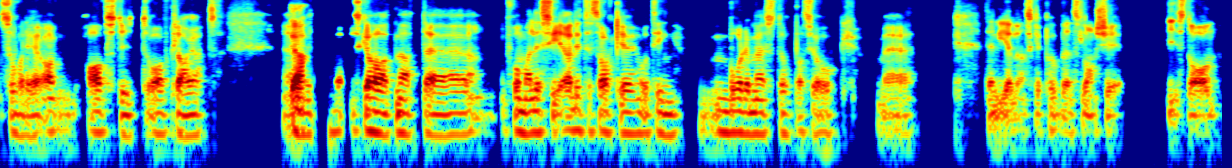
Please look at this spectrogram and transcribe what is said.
så var det av, avstyrt och avklarat. Eh, ja. Vi ska ha ett möte, eh, formalisera lite saker och ting, både med Öster hoppas jag och med den irländska puben Slanche i stan.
